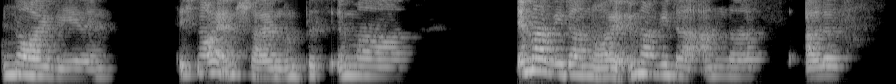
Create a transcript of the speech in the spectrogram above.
neu wählen, dich neu entscheiden und bist immer, immer wieder neu, immer wieder anders, alles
